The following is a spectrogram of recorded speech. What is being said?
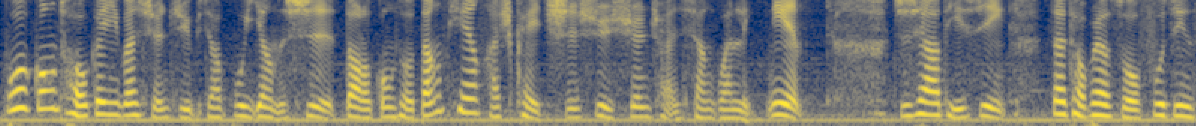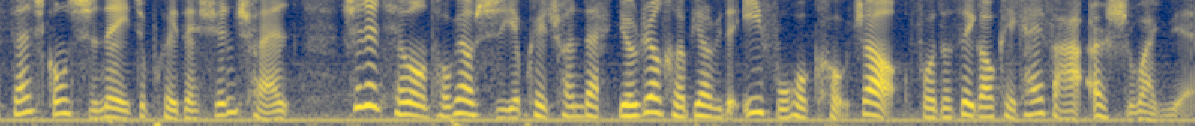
不过，公投跟一般选举比较不一样的是，到了公投当天，还是可以持续宣传相关理念。只是要提醒，在投票所附近三十公尺内就不可以再宣传，甚至前往投票时也不可以穿戴有任何标语的衣服或口罩，否则最高可以开罚二十万元。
